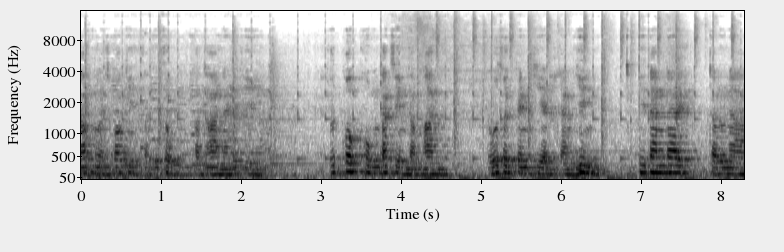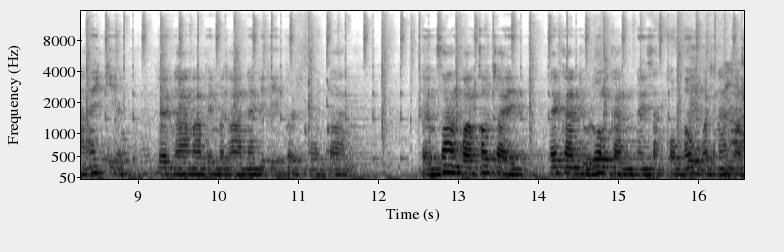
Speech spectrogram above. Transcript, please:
รับหน่วยเฉพาะกิจสันติสุขประธานในพิธีชุดควบคุมทักษิณสัมพันธ์ รู้สึกเป็นเกียรติอย่างยิ่ง ที่ท่านได้กรุณาให้เกียรติเดินทางมาเป็นประธานในพิธีเปิดโครงการ เสริมสร้างความเข้าใจและการอยู่ร่วมกันในสังคมพหุวัฒนธรรม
